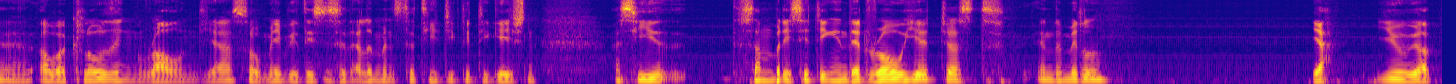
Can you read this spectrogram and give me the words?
uh, our closing round. Yeah, so maybe this is an element strategic litigation. I see somebody sitting in that row here, just in the middle. Yeah, you up.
